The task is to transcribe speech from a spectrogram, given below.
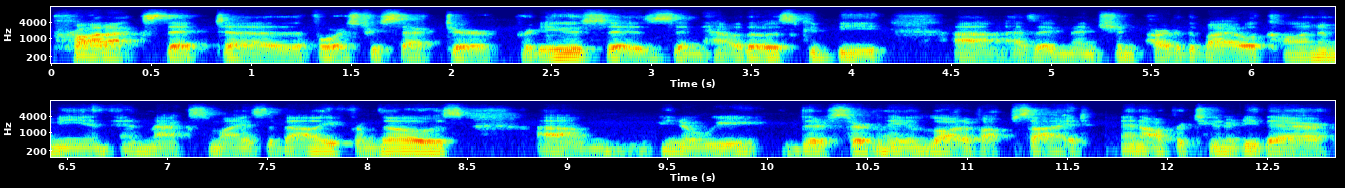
products that uh, the forestry sector produces and how those could be, uh, as I mentioned, part of the bioeconomy and, and maximize the value from those. Um, you know, we there's certainly a lot of upside and opportunity there,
